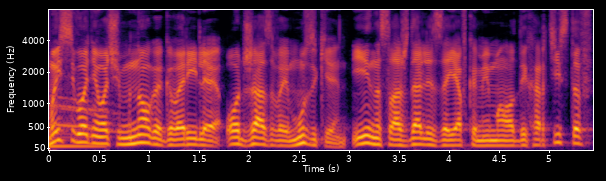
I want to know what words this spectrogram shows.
Мы сегодня очень много говорили о джазовой музыке и наслаждались заявками молодых артистов,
